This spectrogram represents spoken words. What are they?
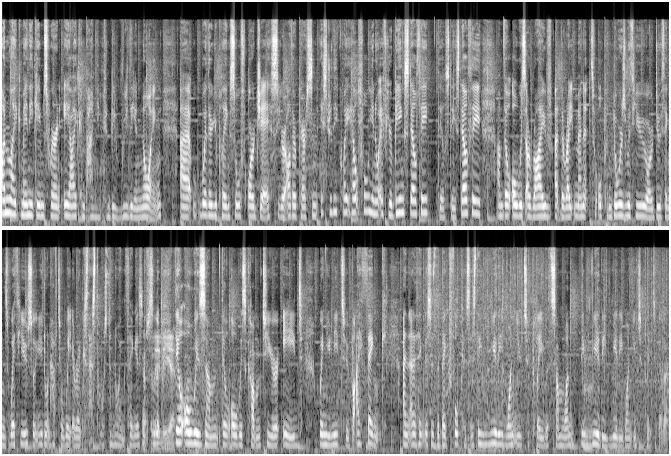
unlike many games where an AI companion can be really annoying, uh, whether you're playing Soph or Jess, your other person is really quite helpful. You know, if you're being stealthy, they'll stay stealthy. Um, they'll always arrive at the right minute to open doors with you or do things with you, so that you don't have to wait around. Because that's the most annoying thing, isn't it? So Absolutely, yeah. they'll always um, they'll always come to your aid when you need to. But I think, and, and I think this is the big focus, is they really want you to play with someone. They Mm-hmm. really, really want you to play together.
